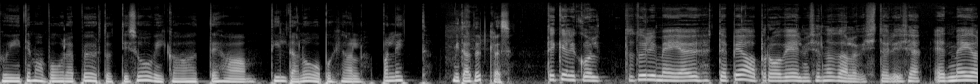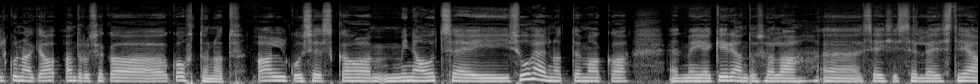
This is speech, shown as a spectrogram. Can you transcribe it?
kui tema poole pöörduti sooviga teha Tilda loo põhjal ballett, mida ta ütles? Tegelikult ta tuli meie ühte peaproovi, eelmisel nädalal vist oli see, et me ei olnud kunagi Andrusega kohtunud. alguses ka mina otse ei suhelnud temaga, et meie kirjandusala äh, seisis selle eest hea,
